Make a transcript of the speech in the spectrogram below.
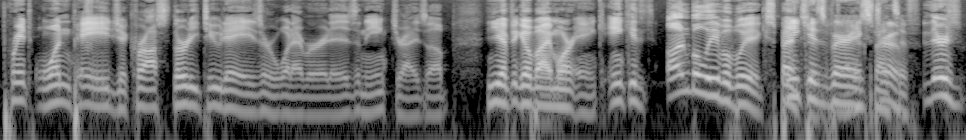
print one page across 32 days or whatever it is, and the ink dries up. You have to go buy more ink. Ink is unbelievably expensive Ink is very That's true. expensive. there's like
